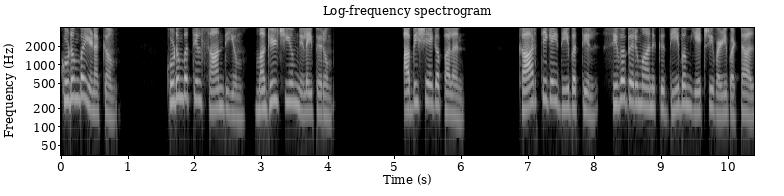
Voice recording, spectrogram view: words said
குடும்ப இணக்கம். குடும்பத்தில் சாந்தியும் மகிழ்ச்சியும் நிலைபெறும். அபிஷேக பலன். கார்த்திகை தீபத்தில் சிவபெருமானுக்கு தீபம் ஏற்றி வழிபட்டால்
